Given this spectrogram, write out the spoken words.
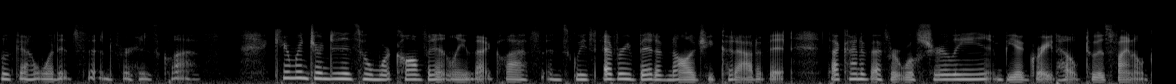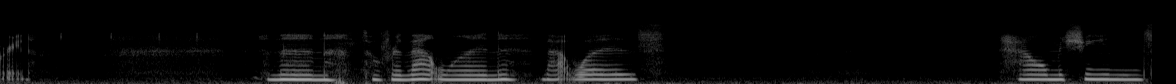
look at what it said for his class. Cameron turned in his homework confidently that class and squeezed every bit of knowledge he could out of it. That kind of effort will surely be a great help to his final grade. And then, so for that one, that was how machines.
